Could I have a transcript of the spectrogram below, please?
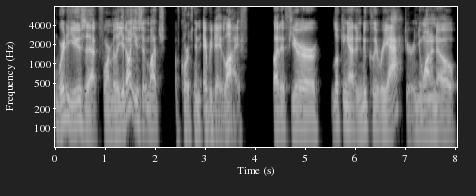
where to use that formula? You don't use it much, of course, in everyday life. But if you're looking at a nuclear reactor and you want to know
